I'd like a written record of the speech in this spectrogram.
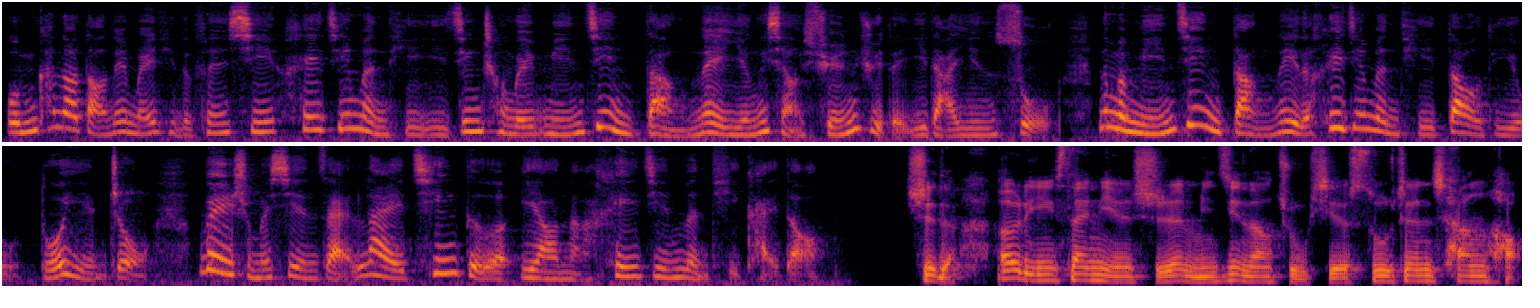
我们看到党内媒体的分析，黑金问题已经成为民进党内影响选举的一大因素。那么，民进党内的黑金问题到底有多严重？为什么现在赖清德也要拿黑金问题开刀？是的，二零一三年时任民进党主席的苏贞昌，哈，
